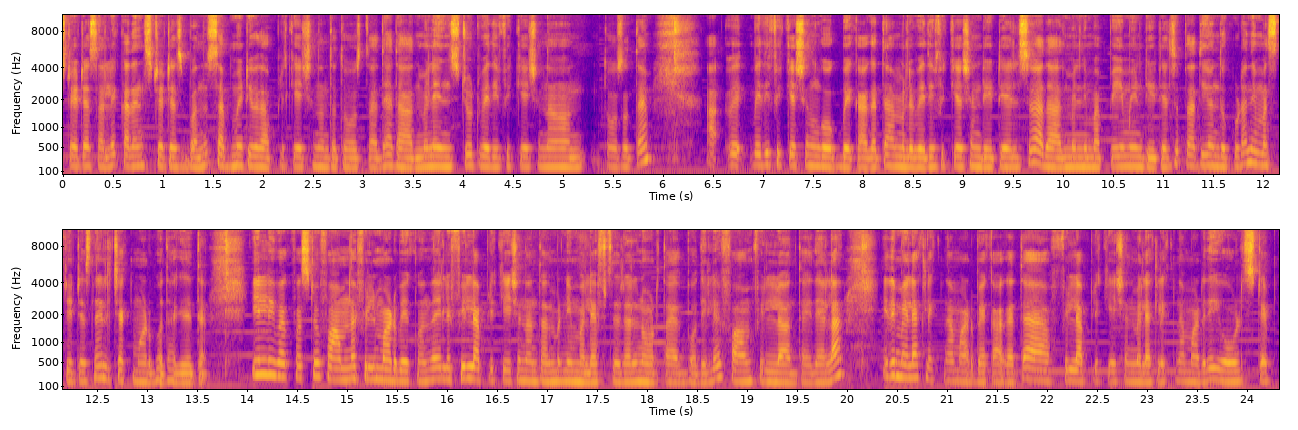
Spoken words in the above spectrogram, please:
ಸ್ಟೇಟಸ್ ಅಲ್ಲಿ ಕರೆಂಟ್ ಸ್ಟೇಟಸ್ ಬಂದು ಸಬ್ಮಿಟ್ ಯುವರ್ ಅಪ್ಲಿಕೇಶನ್ ಅಂತ ತೋರಿಸ್ತಾ ಇದೆ. ಅದಾದಮೇಲೆ ಇನ್ಸ್ಟಿಟ್ಯೂಟ್ ವೆರಿಫಿಕೇಷನ್ ತೋರಿಸುತ್ತೆ. ವೆರಿಫಿಕೇಶನ್ಗೆ ಹೋಗಬೇಕಾಗತ್ತೆ. ಆಮೇಲೆ ವೆರಿಫಿಕೇಷನ್ ಡೀಟೇಲ್ಸ್ ಅದಾದಮೇಲೆ ನಿಮ್ಮ ಪೇಮೆಂಟ್ ಡೀಟೇಲ್ಸ್ ಪ್ರತಿಯೊಂದು ಕೂಡ ನಿಮ್ಮ ಸ್ಟೇಟಸ್ನ ಇಲ್ಲಿ ಚೆಕ್ ಮಾಡ್ಬೋದಾಗಿರುತ್ತೆ. ಇಲ್ಲಿ ಇವಾಗ ಫಸ್ಟು ಫಾರ್ಮ್ನ ಫಿಲ್ ಮಾಡಬೇಕು ಅಂದರೆ ಇಲ್ಲಿ ಫಿಲ್ ಅಪ್ಲಿಕೇಶನ್ ಅಂತ ಅಂದ್ಬಿಟ್ಟು ನಿಮ್ಮ ಲೆಫ್ಟ್ ಸೈಡಲ್ಲಿ ನೋಡ್ತಾ ಇರ್ಬೋದು. ಇಲ್ಲಿ ಫಾರ್ಮ್ ಫಿಲ್ ಅಂತ ಇದೆ ಅಲ್ಲ. ಇದ್ರ ಮೇಲೆ ಕ್ಲಿಕ್ನ ಮಾಡಬೇಕಾಗತ್ತೆ. ಆ ಫಿಲ್ ಅಪ್ಲಿಕೇಶನ್ ಮೇಲೆ ಕ್ಲಿಕ್ನ ಮಾಡಿದ್ರೆ ಏಳು ಸ್ಟೆಪ್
